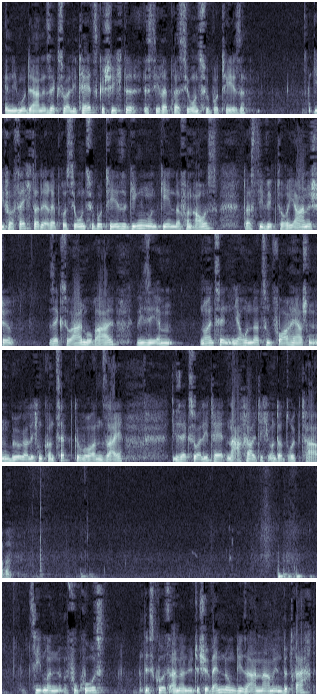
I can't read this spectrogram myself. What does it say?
in die moderne Sexualitätsgeschichte ist die Repressionshypothese. Die Verfechter der Repressionshypothese gingen und gehen davon aus, dass die viktorianische Sexualmoral, wie sie im 19. Jahrhundert zum vorherrschenden bürgerlichen Konzept geworden sei, die Sexualität nachhaltig unterdrückt habe. Zieht man Foucaults diskursanalytische Wendung dieser Annahme in Betracht,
